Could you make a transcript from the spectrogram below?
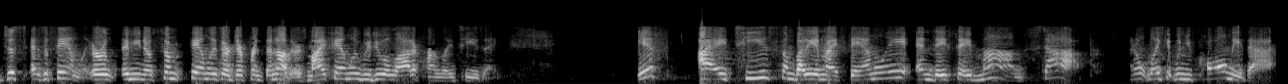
just as a family. Or, and, you know, some families are different than others. My family, we do a lot of friendly teasing. If I tease somebody in my family and they say, Mom, stop. I don't like it when you call me that.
